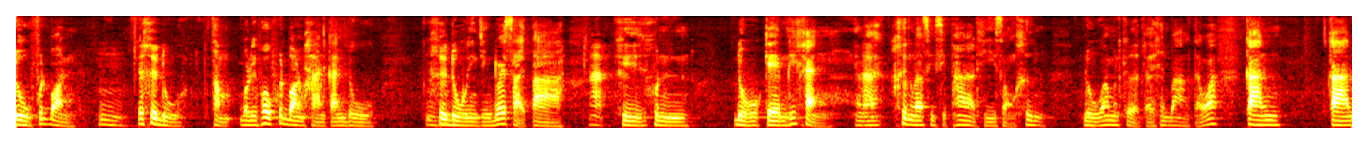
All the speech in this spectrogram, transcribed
ดูฟุตบอลก็คือดูสำบริโภคฟุตบอลผ่านการดู คือดูจริง ๆ ด้วยสายตาครับคือคุณดูเกมที่แข่งใช่ไหมครึ่งละ45 นาทีสองครึ่งรู้ว่ามันเกิดอะไรขึ้นบ้าง แต่ว่าการการ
